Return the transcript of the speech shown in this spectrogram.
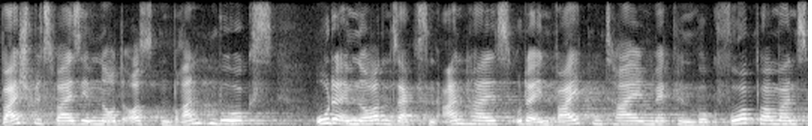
beispielsweise im Nordosten Brandenburgs, oder im Norden Sachsen-Anhalts oder in weiten Teilen Mecklenburg-Vorpommerns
